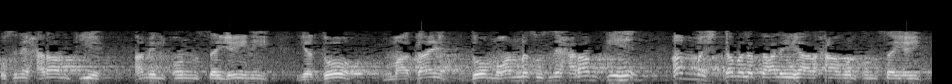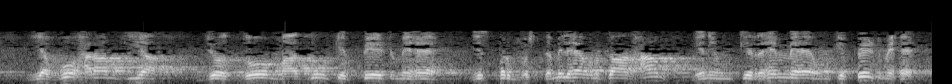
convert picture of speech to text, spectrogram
اس نے حرام کیے؟ امل ان سے یا دو مادائیں، دو مونس اس نے حرام کی ہیں؟ ام مشتملت علیہ ارحام الانسیین، یا وہ حرام کیا جو دو مادوں کے پیٹ میں ہے، جس پر مشتمل ہے ان کا ارحام یعنی ان کے رحم میں ہے، ان کے پیٹ میں ہے۔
